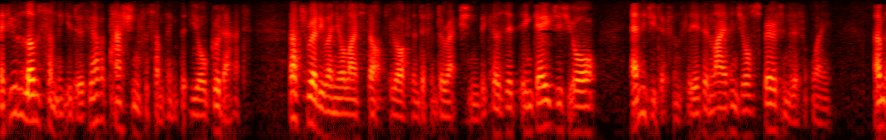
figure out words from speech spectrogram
If you love something you do, if you have a passion for something that you're good at, that's really when your life starts to go off in a different direction because it engages your energy differently. It enlivens your spirit in a different way. Um,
